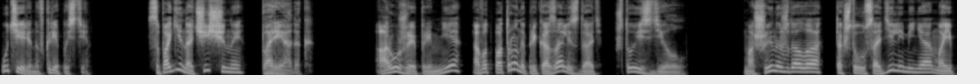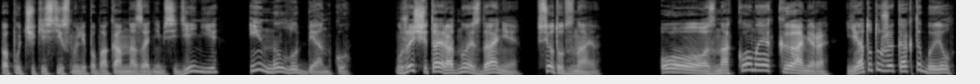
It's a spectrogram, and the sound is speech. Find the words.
утеряно в крепости. Сапоги начищены, порядок. Оружие при мне, а вот патроны приказали сдать, что и сделал. Машина ждала, так что усадили меня, мои попутчики стиснули по бокам на заднем сиденье и на Лубянку. Уже, считай, родное здание, все тут знаю. О, знакомая камера, я тут уже как-то был.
